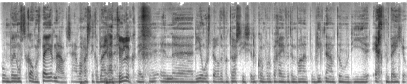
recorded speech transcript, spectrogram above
om bij ons te komen spelen. Nou, daar zijn we hartstikke blij Ja, mee. tuurlijk. Weet je. En eh, die jongen speelde fantastisch. En er kwam er op een gegeven moment een man uit het publiek naar hem toe... die eh, echt een beetje...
